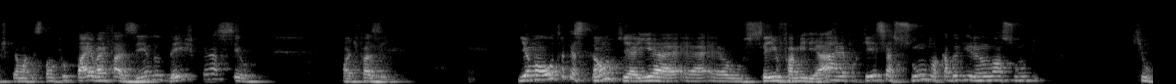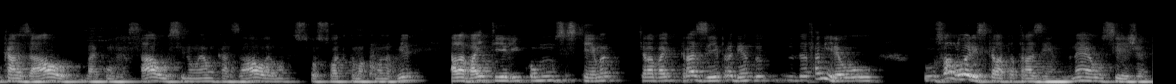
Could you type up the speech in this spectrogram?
Acho que é uma questão que o pai vai fazendo desde que nasceu. Pode fazer. E é uma outra questão, que aí é, é, é, o seio familiar, né? porque esse assunto acaba virando um assunto que o casal vai conversar, ou se não é um casal, é uma pessoa só que toma conta da vida, ela vai ter ali como um sistema que ela vai trazer para dentro do, da família, o, os valores que ela está trazendo, né? Ou seja,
